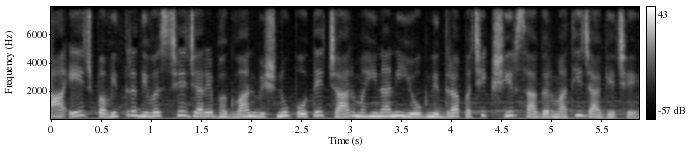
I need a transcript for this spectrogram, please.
આ એ જ પવિત્ર દિવસ છે જ્યારે ભગવાન વિષ્ણુ પોતે ચાર મહિનાની યોગ નિદ્રા પછી ક્ષીરસાગરમાંથી જાગે છે.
